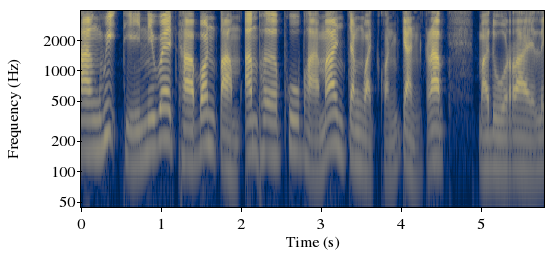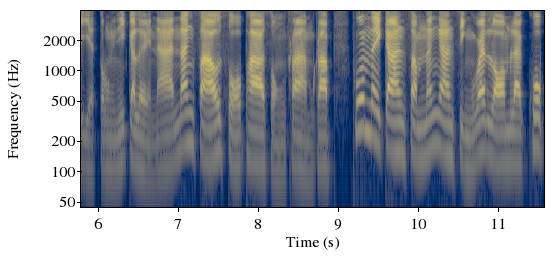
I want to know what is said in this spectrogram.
ทางวิถีนิเวศคาร์บอนต่ำอำเภอภูผาม่านจังหวัดขอนแก่นครับ มาดูรายละเอียดตรงนี้กันเลยนะนั่งสาวโสภาสงครามครับผู้อำนวยการสำนักงงานสิ่งแวดล้อมและควบ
